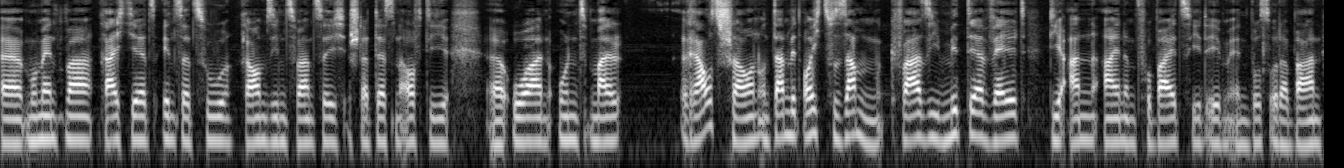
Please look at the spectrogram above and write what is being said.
Äh, Moment mal, reicht jetzt, Insta zu, Raum 27, stattdessen auf die äh, Ohren und mal rausschauen und dann mit euch zusammen quasi mit der Welt, die an einem vorbeizieht, eben in Bus oder Bahn,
